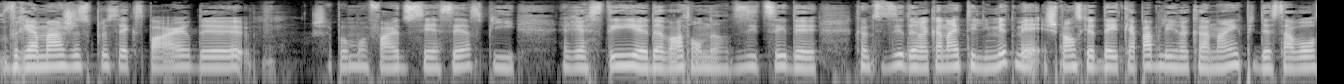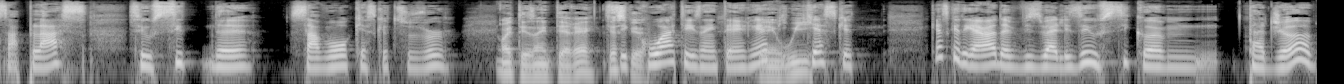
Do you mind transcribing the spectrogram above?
vraiment juste plus expert de je sais pas moi faire du CSS puis rester euh, devant ton ordi, tu sais de comme tu dis de reconnaître tes limites mais je pense que d'être capable de les reconnaître puis de savoir sa place, c'est aussi de savoir qu'est-ce que tu veux. Ouais, tes intérêts. Qu'est-ce C'est que quoi tes intérêts Ben oui. qu'est-ce que qu'est-ce que tu es capable de visualiser aussi comme ta job,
